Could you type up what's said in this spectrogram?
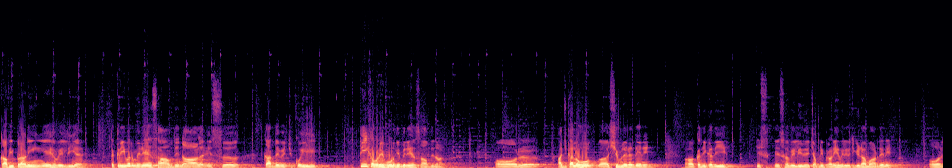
ਕਾਫੀ ਪੁਰਾਣੀ ਇਹ ਹਵੇਲੀ ਹੈ। ਤਕਰੀਬਨ ਮੇਰੇ ਹਿਸਾਬ ਦੇ ਨਾਲ ਇਸ ਘਰ ਦੇ ਵਿੱਚ ਕੋਈ 30 ਕਮਰੇ ਹੋਣਗੇ ਮੇਰੇ ਹਿਸਾਬ ਦੇ ਨਾਲ। ਔਰ ਅੱਜ ਕੱਲ ਉਹ ਸ਼ਿਮਲੇ ਰਹਿੰਦੇ ਨੇ। ਕਦੀ ਕਦੀ ਇਸ ਇਸ ਹਵੇਲੀ ਦੇ ਵਿੱਚ, ਆਪਣੀ ਪੁਰਾਣੀ ਹਵੇਲੀ ਵਿੱਚ ਗੇੜਾ ਮਾਰਦੇ ਨੇ। ਔਰ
